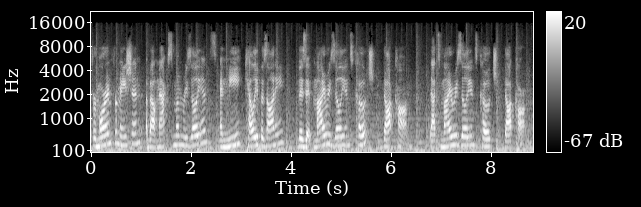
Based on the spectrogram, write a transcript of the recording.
For more information about maximum resilience and me, Kelly Bazzani, visit myresiliencecoach.com. That's myresiliencecoach.com.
